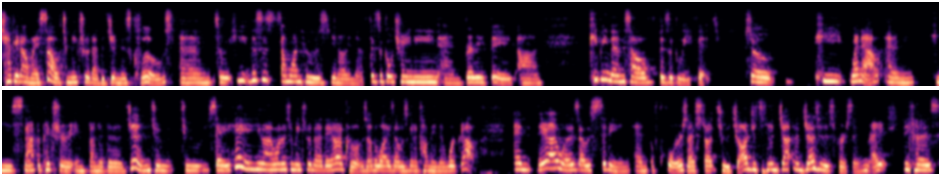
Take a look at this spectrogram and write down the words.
check it out myself to make sure that the gym is closed and so he this is someone who's you know in a physical training and very big on keeping themselves physically fit so he went out and he snapped a picture in front of the gym to to say, "Hey, you know, I wanted to make sure that they are closed. Otherwise, I was going to come in and work out." And there I was, I was sitting, and of course, I start to judge judge this person, right? Because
